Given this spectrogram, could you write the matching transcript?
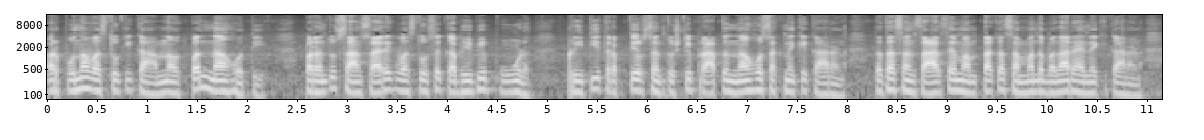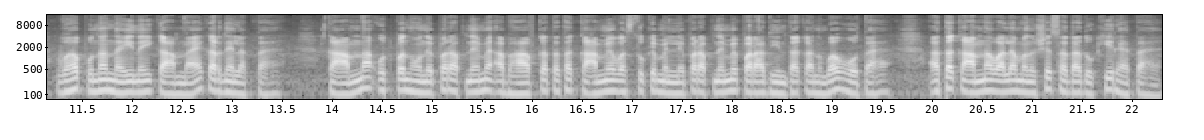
और पुनः वस्तु की कामना उत्पन्न न होती। परंतु सांसारिक वस्तु से कभी भी पूर्ण प्रीति, तृप्ति और संतुष्टि प्राप्त न हो सकने के कारण, तथा संसार से ममता का संबंध बना रहने के कारण, वह पुनः नई नई कामनाएँ करने लगता है। कामना उत्पन्न होने पर अपने में अभाव का तथा काम्य वस्तु के मिलने पर अपने में पराधीनता का अनुभव होता है। अतः कामना वाला मनुष्य सदा दुखी रहता है।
